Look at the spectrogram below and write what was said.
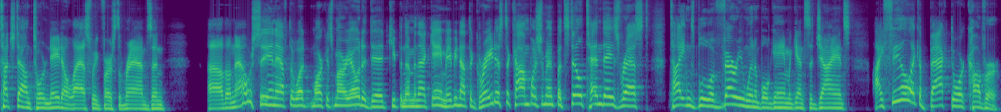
touchdown tornado last week versus the Rams. And uh, though now we're seeing after what Marcus Mariota did, keeping them in that game, maybe not the greatest accomplishment, but still 10 days rest. Titans blew a very winnable game against the Giants. I feel like a backdoor cover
